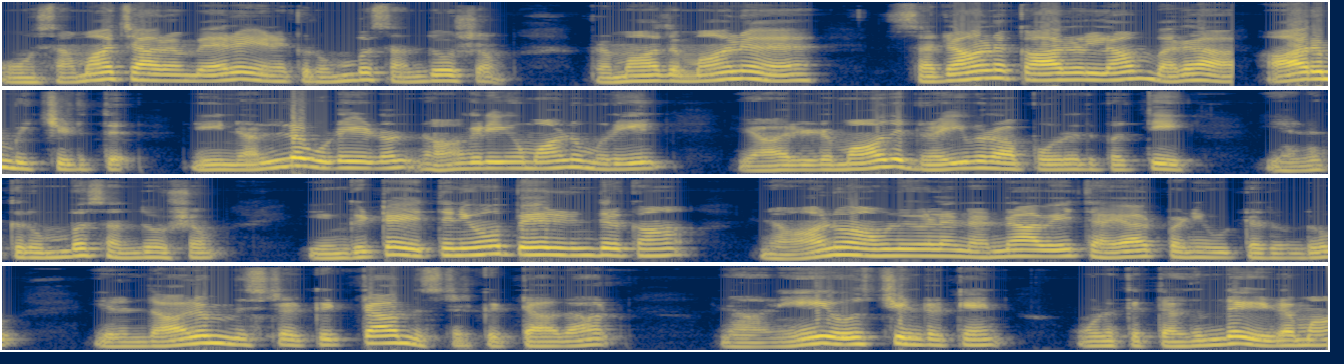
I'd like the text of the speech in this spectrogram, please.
உன் சமாச்சாரம் வேற எனக்கு ரொம்ப சந்தோஷம். பிரமாதமான சடான காரெல்லாம் வர ஆரம்பிச்சிடுத்து. நீ நல்ல உடையுடன் நாகரிகமான முறையில் யாரிடமாவது டிரைவராக போகிறது பற்றி எனக்கு ரொம்ப சந்தோஷம். என்கிட்ட எத்தனையோ பேர் இருந்திருக்கான். நானும் அவனுங்களை நன்னாவே தயார் பண்ணி விட்டதுண்டு. இருந்தாலும் மிஸ்டர் கிட்டா மிஸ்டர் கிட்டா தான் நானே யோசிச்சுட்டு இருக்கேன். உனக்கு தகுந்த இடமா?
